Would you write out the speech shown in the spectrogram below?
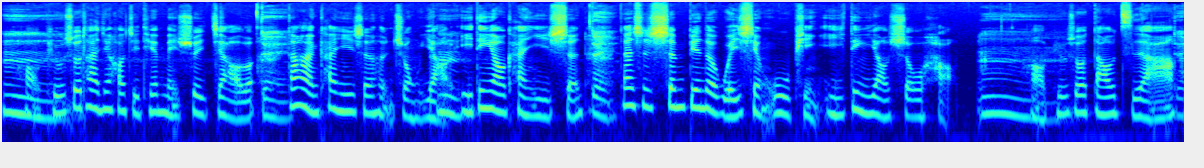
嗯，哦，比如说他已经好几天没睡觉了，对，当然看医生很重要，嗯，一定要看医生。对，但是身边的危险物品一定要收好。嗯，好，比如说刀子啊，对，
